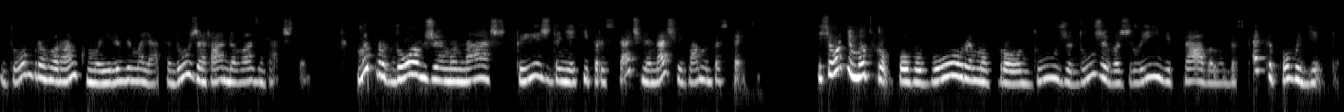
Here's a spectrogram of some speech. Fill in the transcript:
Доброго ранку, мої любі малята. Дуже рада вас бачити. Ми продовжуємо наш тиждень, який присвячений нашій з вами безпеці. І сьогодні ми поговоримо про дуже-дуже важливі правила безпеки поведінки.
